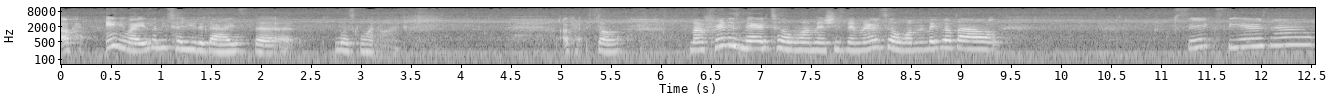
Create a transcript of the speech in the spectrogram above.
Okay. Anyways, let me tell you the guys the what's going on. Okay, so my friend is married to a woman. She's been married to a woman maybe about six years now,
